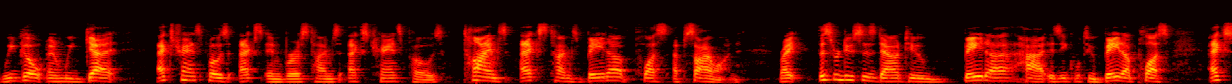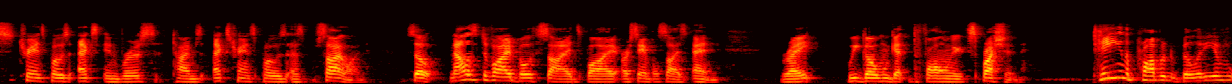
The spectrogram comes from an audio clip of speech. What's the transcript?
We go and we get x transpose x inverse times x transpose times x times beta plus epsilon right? This reduces down to beta hat is equal to beta plus x transpose x inverse times x transpose as epsilon. So now let's divide both sides by our sample size n, right? We go and get the following expression. Taking the probability of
